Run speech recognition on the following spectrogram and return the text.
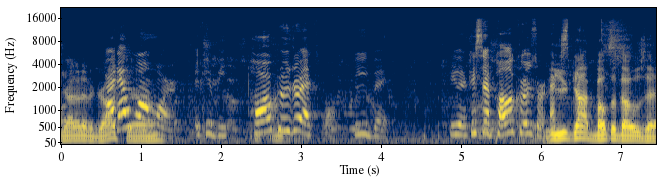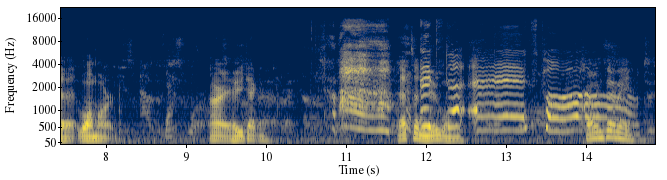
You got it at a Got garage at sale. Walmart. It could be Paul Cruiser Xbox. Who you bet? Who you bet? He said Apollo Crews or You got both of those at Walmart. Yeah. All right, who you taking? That's a it's new the one. Xbox. Show them to me.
